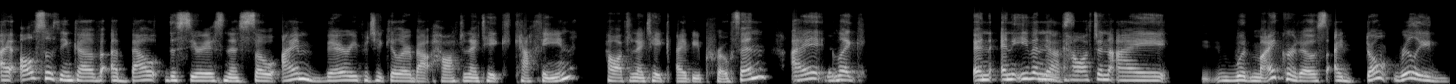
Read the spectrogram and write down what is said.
I also think of about the seriousness. So I'm very particular about how often I take caffeine, how often I take ibuprofen. I mm-hmm. like and and even yes. how often I would microdose, I don't really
